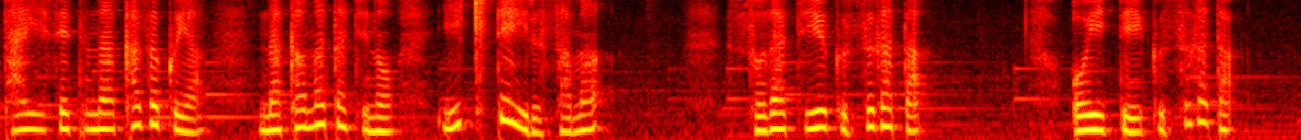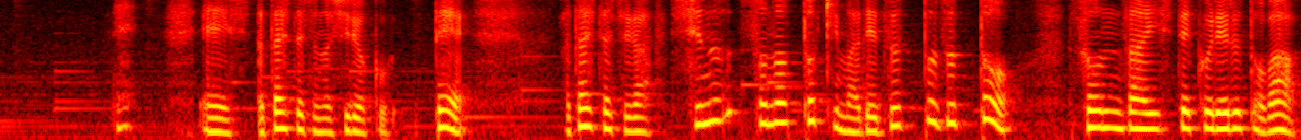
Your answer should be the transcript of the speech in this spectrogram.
大切な家族や仲間たちの生きている様、育ちゆく姿、老いていく姿、ね、えー、私たちの視力って私たちが死ぬその時までずっとずっと存在してくれるとは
